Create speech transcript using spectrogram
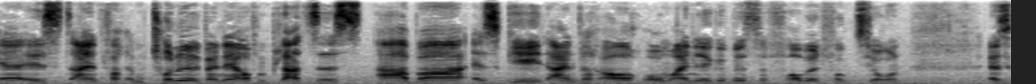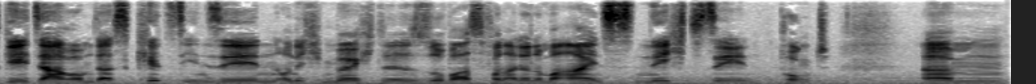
er ist einfach im Tunnel, wenn er auf dem Platz ist. Aber es geht einfach auch um eine gewisse Vorbildfunktion. Es geht darum, dass Kids ihn sehen und ich möchte sowas von einer Nummer 1 nicht sehen. Punkt. Ähm,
